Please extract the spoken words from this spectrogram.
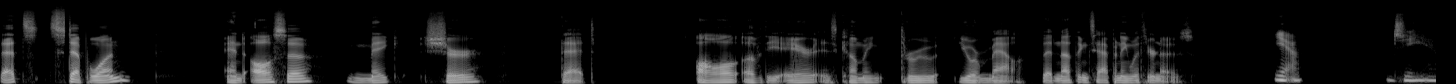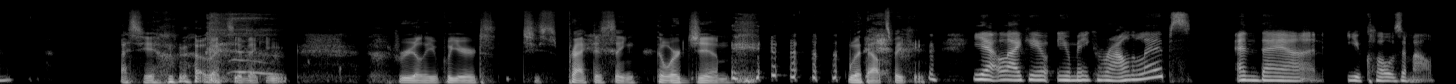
That's step one. And also make sure that all of the air is coming through your mouth, that nothing's happening with your nose. Yeah. Gym. I see Alexia making really weird. She's practicing the word gym without speaking. Yeah, like you you make round lips and then you close the mouth.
